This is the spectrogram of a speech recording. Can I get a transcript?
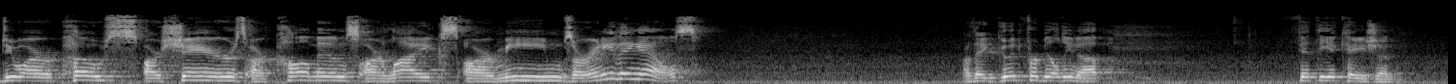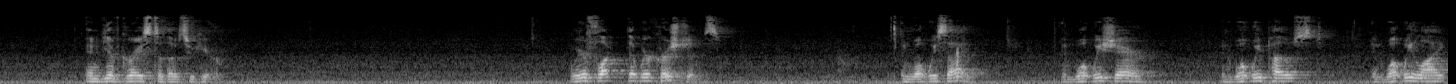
Do our posts, our shares, our comments, our likes, our memes, or anything else, are they good for building up, fit the occasion, and give grace to those who hear? We reflect that we're Christians in what we say, in what we share, in what we post, in what we like,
